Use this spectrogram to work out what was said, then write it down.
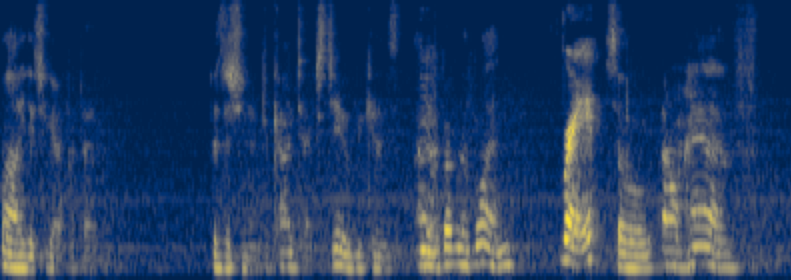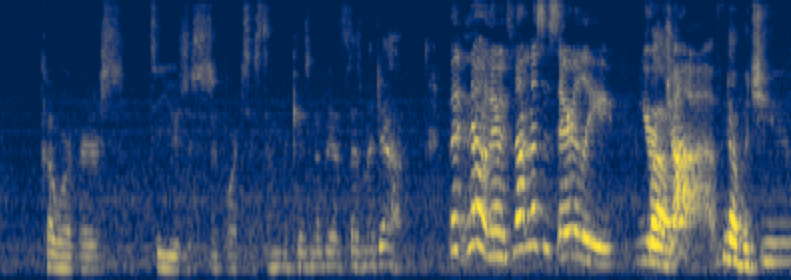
Well, I guess you got to put that position into context too, because I'm Yeah. the Department of One, right so I don't have coworkers to use as a support system because nobody else does my job. but no no it's not necessarily your Well, job No, but you,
